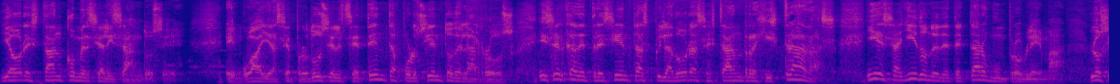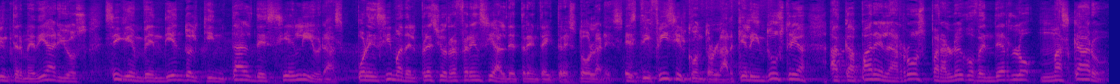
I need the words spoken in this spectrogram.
y ahora están comercializándose. En Guaya se produce el 70% del arroz y cerca de 300 piladoras están registradas. Y es allí donde detectaron un problema. Los intermediarios siguen vendiendo el quintal de 100 libras por encima del precio referencial de 33 dólares. Es difícil controlar que la industria acapare el arroz para luego venderlo más caro.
